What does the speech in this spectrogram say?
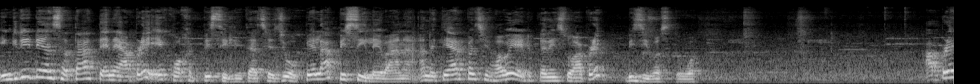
ઇન્ગ્રીડિયન્ટ્સ હતા, તેને આપણે એક વખત પીસી લીધા છે. જો પહેલાં પીસી લેવાના અને ત્યાર પછી હવે એડ કરીશું આપણે બીજી વસ્તુઓ. આપણે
